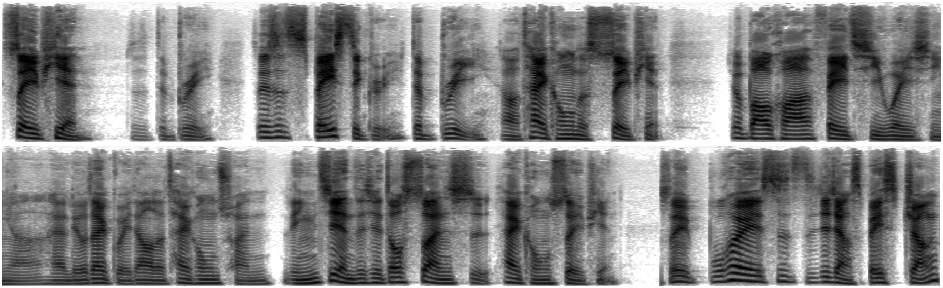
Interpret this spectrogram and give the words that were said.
碎片，就是 debris。所以是 space degree debris 啊，太空的碎片，就包括废弃卫星啊，还有留在轨道的太空船零件，这些都算是太空碎片。所以不会是直接讲 space junk，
